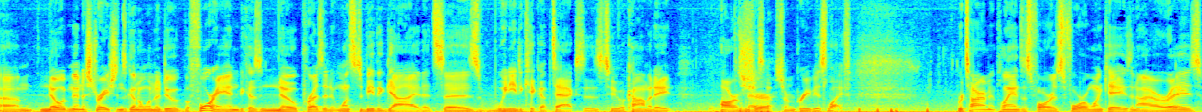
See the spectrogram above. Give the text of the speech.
Um, no administration is going to want to do it beforehand because no president wants to be the guy that says we need to kick up taxes to accommodate our mess Sure. ups from previous life. Retirement plans, as far as 401ks and IRAs,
